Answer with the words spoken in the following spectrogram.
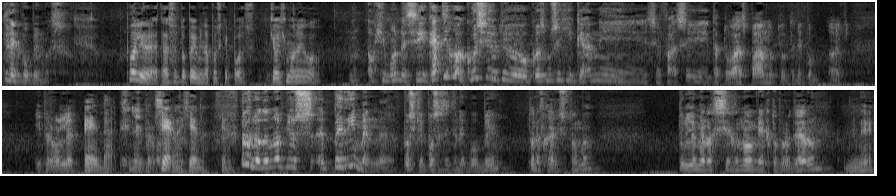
την εκπομπή μας; Πολύ ωραία, Τάσο, το πρέπει να πώς και πώς. Και όχι μόνο εγώ. Όχι μόνο εσύ. Κάτι έχω ακούσει ότι ο κόσμος έχει κάνει σε φάση τατουάζ πάνω του την εκπομπή. Όχι. Υπερβολή. Ε, εντάξει. Ναι. Υπερβολή. Χένα, χένα, χένα. Τέλος πάντων, όποιος περίμενε πώς και πώς αυτή την εκπομπή, τον ευχαριστούμε. Του λέμε ένα συγγνώμη εκ των προτέρων. Ναι.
